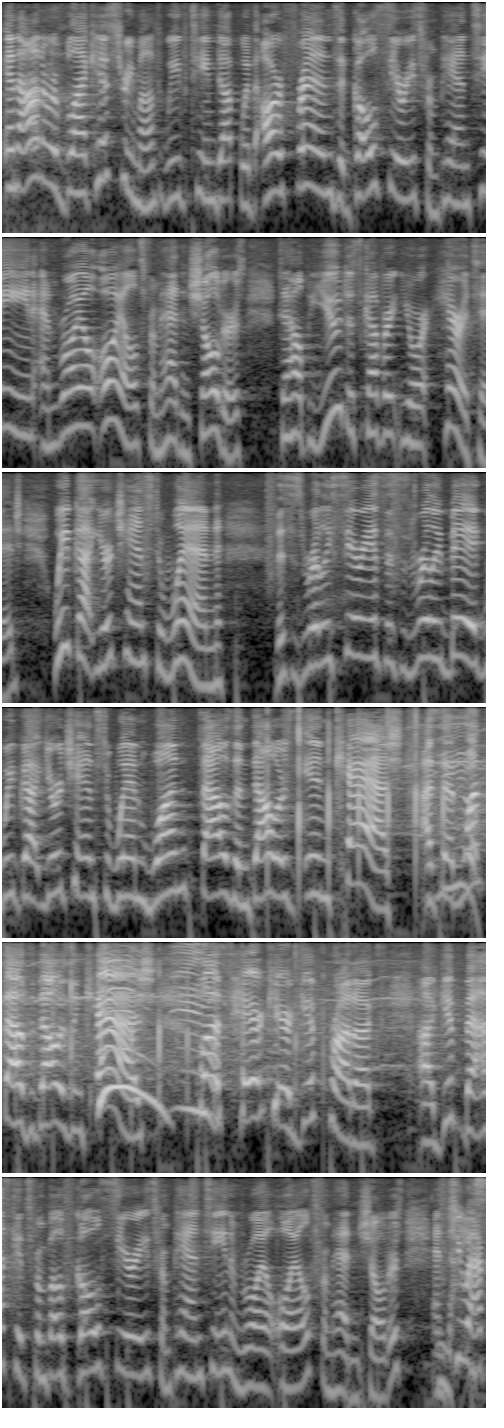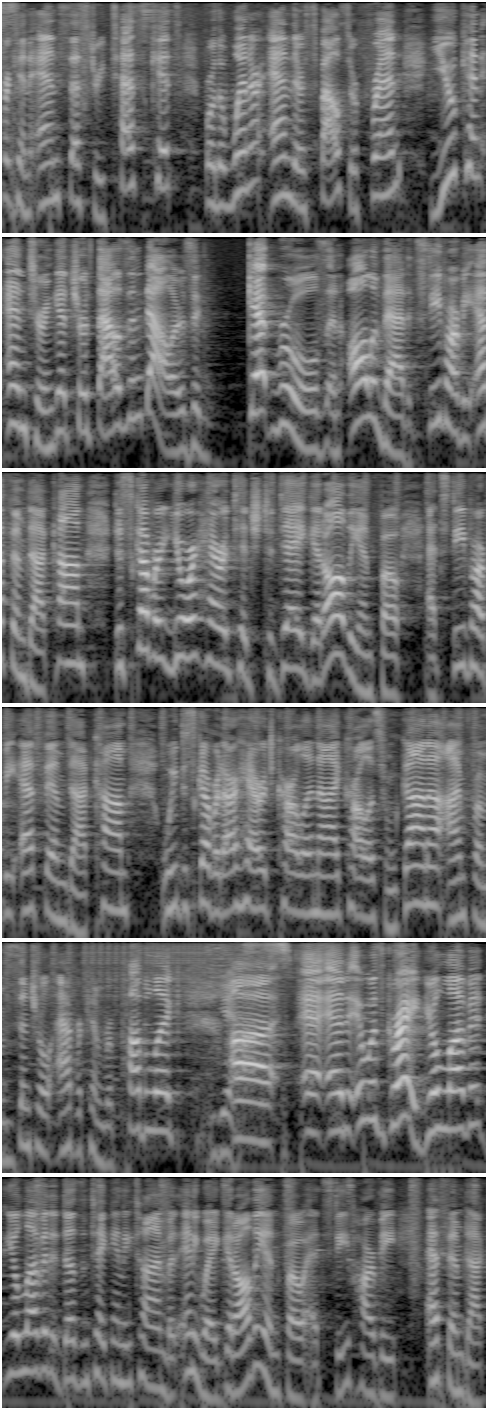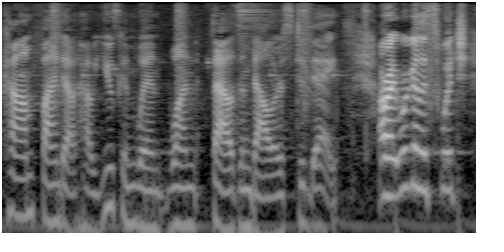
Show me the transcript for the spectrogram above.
In honor of Black History Month, we've teamed up with our friends at Gold Series from Pantene and Royal Oils from Head and Shoulders to help you discover your heritage. We've got your chance to win. This is really serious. This is really big. We've got your chance to win $1,000 in cash. I said $1,000 in cash plus hair care gift products. Uh, gift baskets from both Gold Series from Pantene and Royal Oils from Head and Shoulders, and two African ancestry test kits for the winner and their spouse or friend. You can enter and get your thousand dollars at Get rules and all of that at steveharveyfm.com. Discover your heritage today. Get all the info at steveharveyfm.com. We discovered our heritage, Carla and I. Carla's from Ghana. I'm from Central African Republic. Yes. Uh, a- and it was great. You'll love it. You'll love it. It doesn't take any time. But anyway, get all the info at steveharveyfm.com. Find out how you can win $1,000 today. All right, we're going to switch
